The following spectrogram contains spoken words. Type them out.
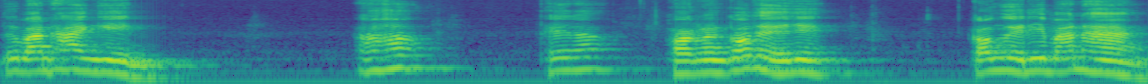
tôi bán hai nghìn. À, thế đó. Hoặc là có thể gì? Có người đi bán hàng.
